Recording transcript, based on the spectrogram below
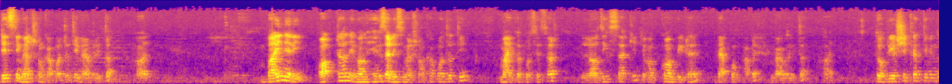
ডেসিমাল সংখ্যা পদ্ধতি ব্যবহৃত হয়। বাইনারি অক্টাল এবং হেক্সাডেসিমাল সংখ্যা পদ্ধতি মাইক্রোপ্রসেসর লজিক সার্কিট এবং কম্পিউটারে ব্যাপকভাবে ব্যবহৃত হয়। তো প্রিয় শিক্ষার্থীবৃন্দ,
